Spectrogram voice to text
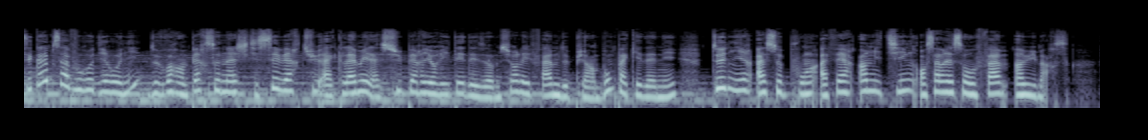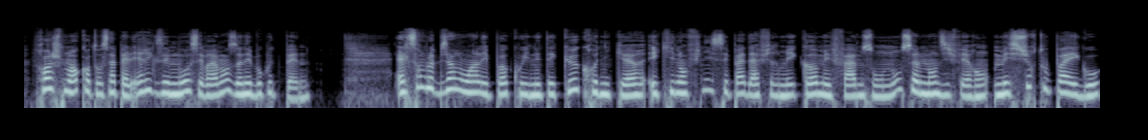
C'est quand même savoureux d'ironie de voir un personnage qui s'évertue à clamer la supériorité des hommes sur les femmes depuis un bon paquet d'années tenir à ce point à faire un meeting en s'adressant aux femmes un 8 mars. Franchement, quand on s'appelle Éric Zemmour, c'est vraiment se donner beaucoup de peine. Elle semble bien loin l'époque où il n'était que chroniqueur et qu'il n'en finissait pas d'affirmer qu'hommes et femmes sont non seulement différents, mais surtout pas égaux,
